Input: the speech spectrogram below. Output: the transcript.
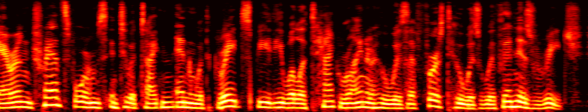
Eren transforms into a titan and with great speed he will attack Reiner who was the first who was within his reach.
